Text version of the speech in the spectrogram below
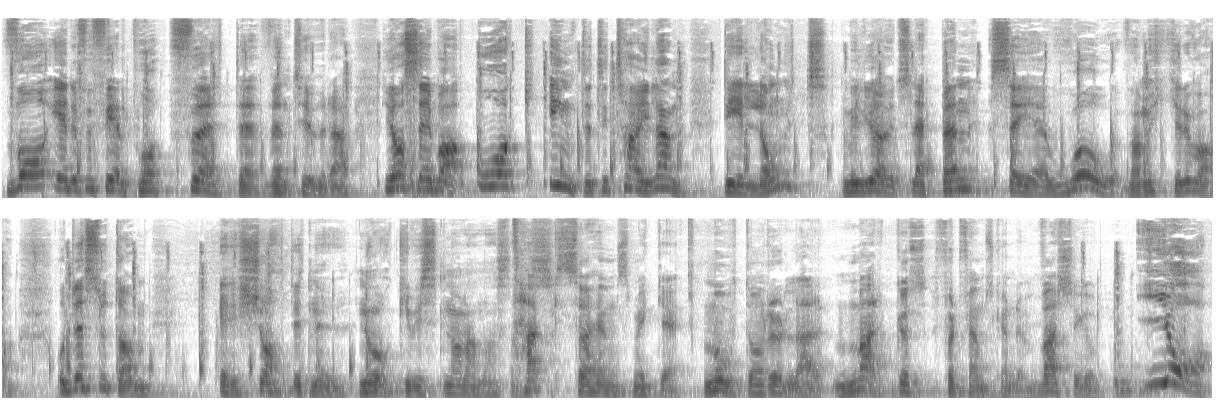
Vad är det för fel på Fuerteventura? Jag säger bara, åk inte till Thailand. Det är långt, miljöutsläppen säger wow vad mycket det var. Och dessutom är det tjatigt nu. Nu åker vi någon annanstans. Tack så hemskt mycket. Motorn rullar. Marcus, 45 sekunder. Varsågod. Ja!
